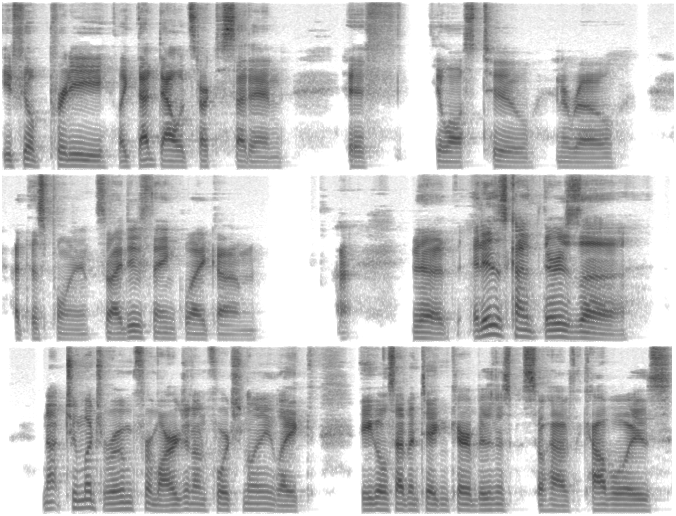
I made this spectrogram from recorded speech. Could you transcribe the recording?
you'd feel pretty like that doubt would start to set in if you lost two in a row at this point. So I do think like um the it is kind of there's uh not too much room for margin unfortunately. Like Eagles have been taking care of business, but so have the Cowboys,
